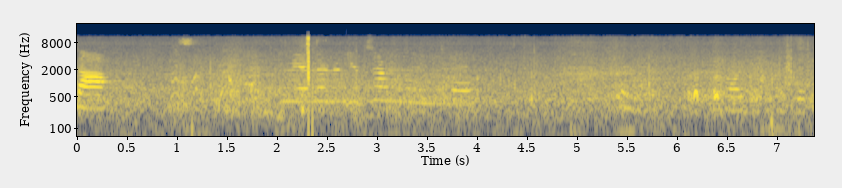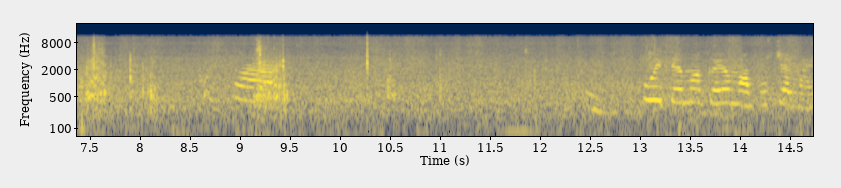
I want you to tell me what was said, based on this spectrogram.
Da. Uite mă că eu m-am pus cel mai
